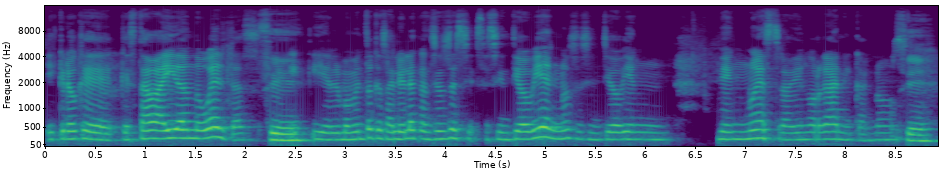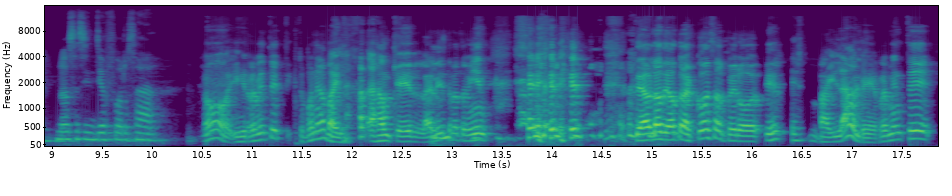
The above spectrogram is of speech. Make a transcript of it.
y creo que, que estaba ahí dando vueltas. Sí. Y, en el momento que salió la canción se, si- se sintió bien, ¿no? Se sintió bien, bien nuestra, bien orgánica, ¿no? Sí. No se sintió forzada. No, y realmente te pone a bailar, aunque la letra también te habla de otra cosa, pero es, es bailable. Realmente,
